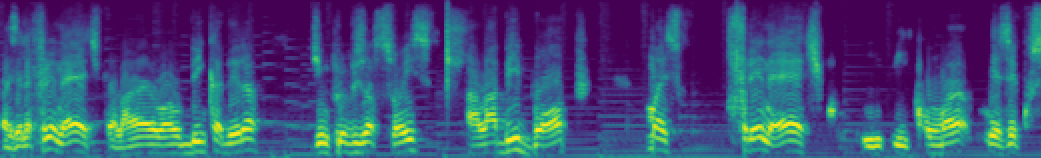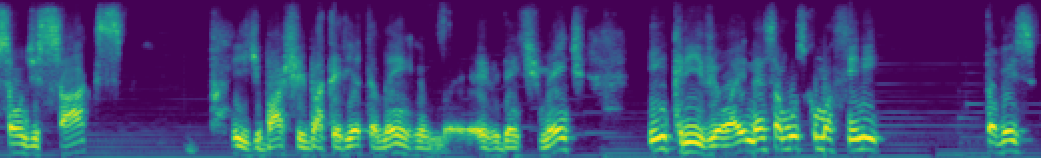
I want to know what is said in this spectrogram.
mas ela é frenética, ela é uma brincadeira de improvisações a la bebop, mas frenético e, e com uma execução de sax e de baixo de bateria também, evidentemente, incrível. Aí nessa música uma Mafini talvez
